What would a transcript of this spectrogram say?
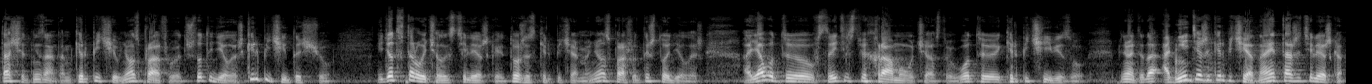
тащит, не знаю, там кирпичи, у него спрашивают, что ты делаешь? Кирпичи тащу. Идет второй человек с тележкой, тоже с кирпичами. У него спрашивают, ты что делаешь? А я вот э, в строительстве храма участвую, вот э, кирпичи везу. Понимаете, да? Одни и те же кирпичи, одна и та же тележка.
